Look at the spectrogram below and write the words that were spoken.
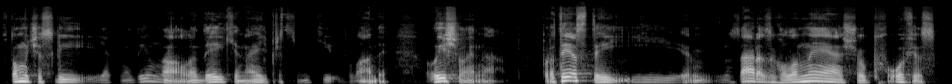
в тому числі, як не дивно, але деякі навіть представники влади вийшли на протести, і зараз головне, щоб офіс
